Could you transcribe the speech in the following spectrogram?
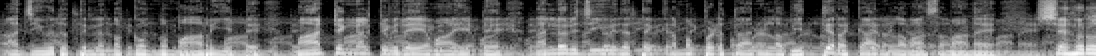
ആ ജീവിതത്തിൽ നിന്നൊക്കെ ഒന്ന് മാറിയിട്ട് മാറ്റങ്ങൾക്ക് വിധേയമായിട്ട് നല്ലൊരു ജീവിതത്തെ ക്രമപ്പെടുത്താനുള്ള വിത്തിറക്കാനുള്ള മാസമാണ്. ഷെഹ്റു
